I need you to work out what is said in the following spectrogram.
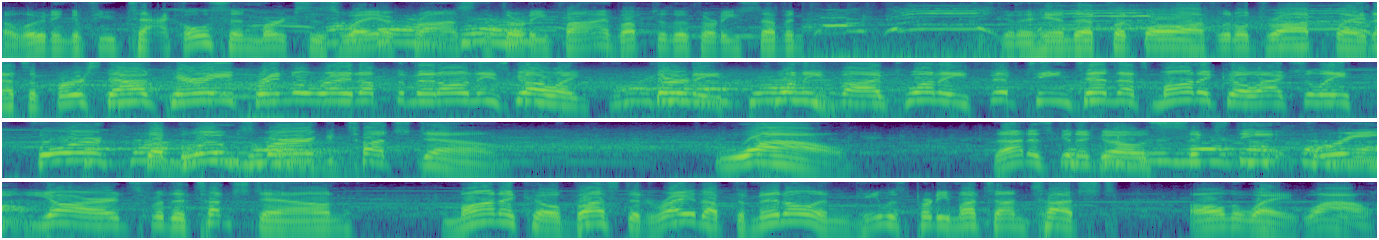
eluding a few tackles and works his way across the 35 up to the 37. He's going to hand that football off. Little drop play. That's a first down carry. Pringle right up the middle, and he's going 30, 25, 20, 15, 10. That's Monaco actually for the Bloomsburg touchdown. Wow. That is going to go 63 yards for the touchdown. Monaco busted right up the middle, and he was pretty much untouched all the way. Wow.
